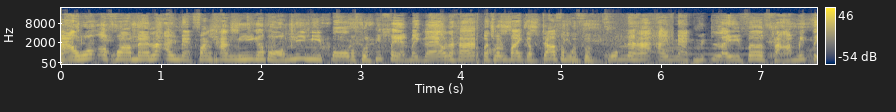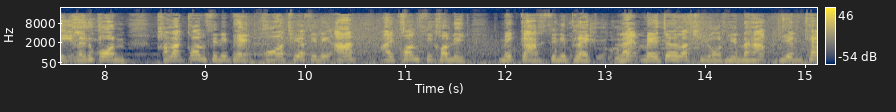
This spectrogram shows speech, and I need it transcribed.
สาวกอควาแมนและ iMac ฟังทางนี้ครับผม นี่มีโปรสุดพิเศษมาอีกแล้วนะฮะ ประชนไปกับเจ้าสมุดสุดคุ้มนะฮะ iMac with Laser 3มิติเลยทุกคนพารากอนซินิเพ็กพอเทียซินิอาร์ตไอคอนซีคอนิกเมกาซินิเพล็กและเมเจอร์ลัชโยทินนะฮะเพียงแค่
